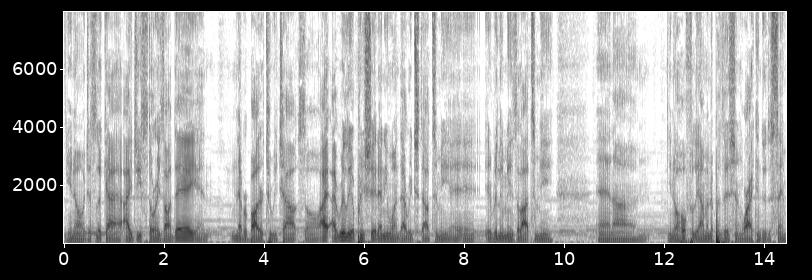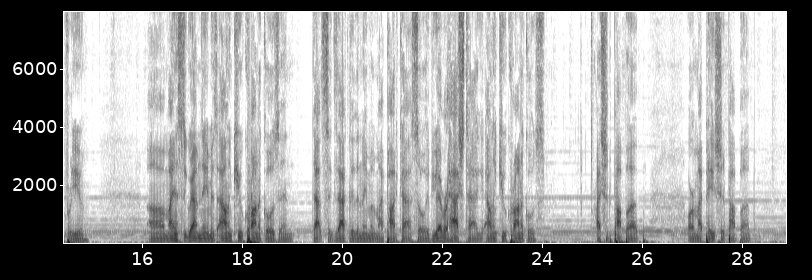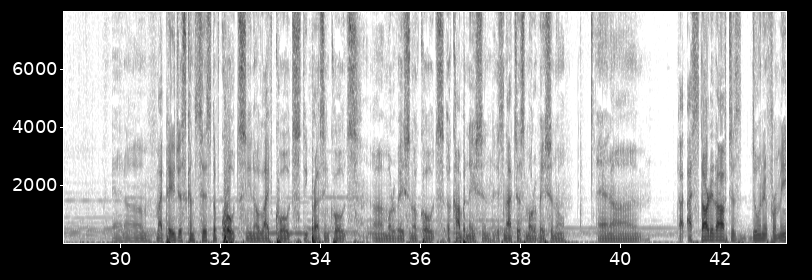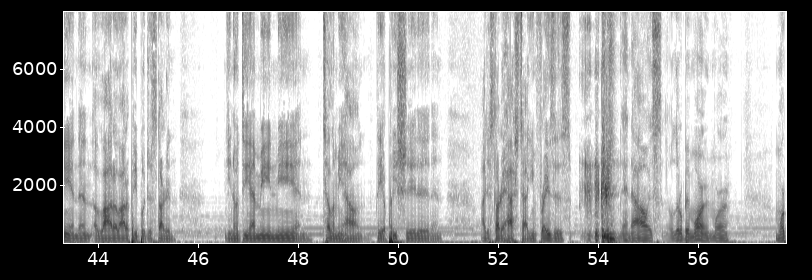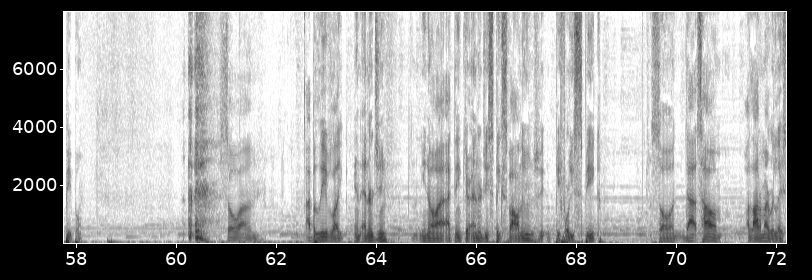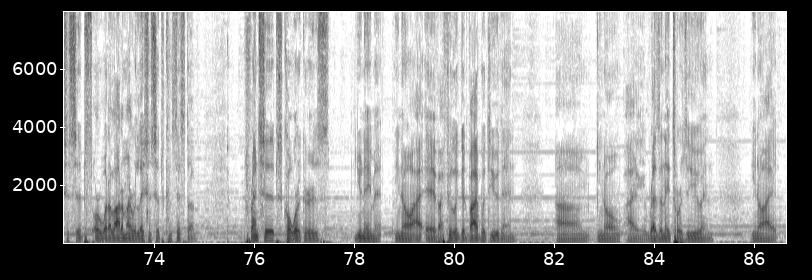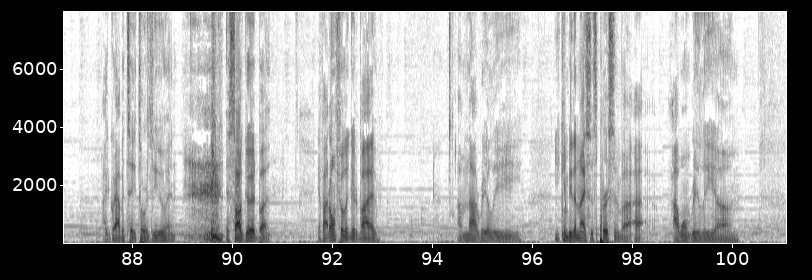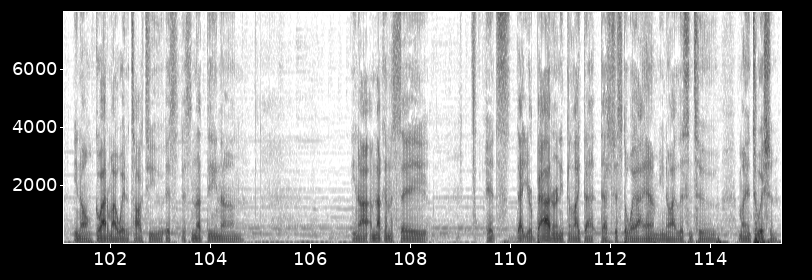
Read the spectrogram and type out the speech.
you know, just look at IG stories all day and never bother to reach out. So I, I really appreciate anyone that reached out to me. It, it, it really means a lot to me. And, um, you know, hopefully I'm in a position where I can do the same for you. Uh, my Instagram name is Alan Q Chronicles, and that's exactly the name of my podcast. So if you ever hashtag Alan Q Chronicles, I should pop up, or my page should pop up. And um, my page just consists of quotes, you know, life quotes, depressing quotes, uh, motivational quotes, a combination. It's not just motivational. And um, I, I started off just doing it for me, and then a lot, a lot of people just started, you know, DMing me and telling me how they appreciate it, and I just started hashtagging phrases, and now it's a little bit more and more, more people. so um, I believe like in energy. You know, I, I think your energy speaks volumes before you speak. So that's how a lot of my relationships, or what a lot of my relationships consist of friendships, coworkers, you name it. You know, I, if I feel a good vibe with you, then, um, you know, I resonate towards you and, you know, I, I gravitate towards you and it's all good. But if I don't feel a good vibe, I'm not really, you can be the nicest person, but I, I won't really, um, you know, go out of my way to talk to you. It's it's nothing. Um, you know, I'm not gonna say it's that you're bad or anything like that. That's just the way I am. You know, I listen to my intuition,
